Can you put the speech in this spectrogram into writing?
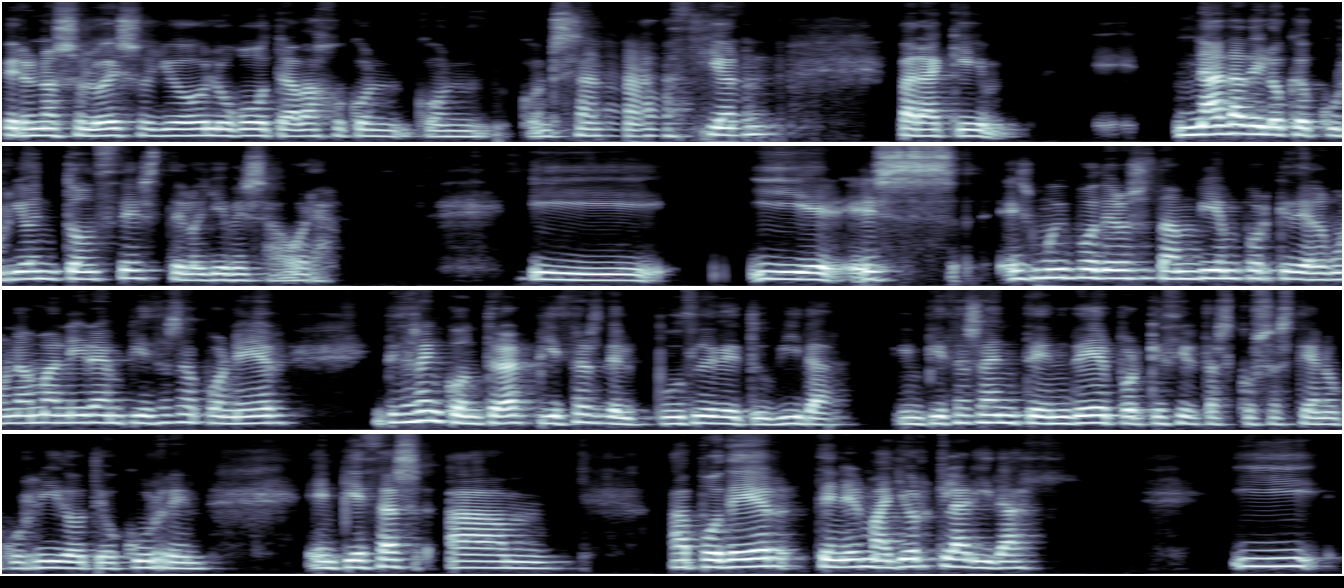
pero no solo eso, yo luego trabajo con, con, con sanación para que eh, nada de lo que ocurrió entonces te lo lleves ahora. Y, y es, es muy poderoso también porque de alguna manera empiezas a poner, empiezas a encontrar piezas del puzzle de tu vida, empiezas a entender por qué ciertas cosas te han ocurrido, te ocurren, empiezas mm, a, poder tener mayor claridad. Y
